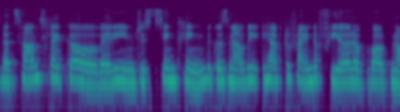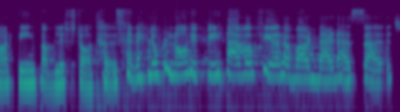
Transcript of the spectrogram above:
That sounds like a very interesting thing because now we have to find a fear about not being published authors. And I don't know if we have a fear about that as such.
